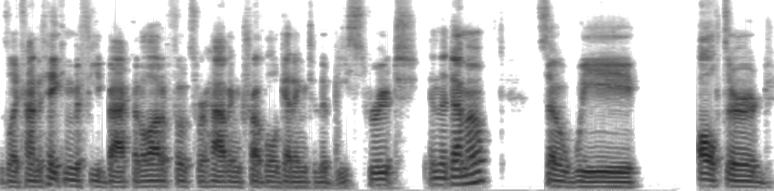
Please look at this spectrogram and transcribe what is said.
was like kind of taking the feedback that a lot of folks were having trouble getting to the beast route in the demo. So we altered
